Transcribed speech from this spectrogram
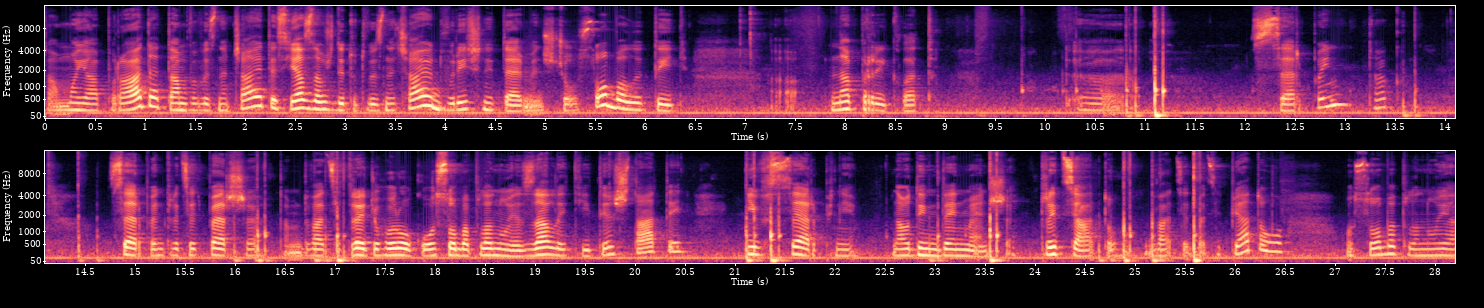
там, моя порада, там ви визначаєтесь. Я завжди тут визначаю дворічний термін, що особа летить, е, наприклад, е, серпень, так? Серпень 31 там, 23 року особа планує залетіти в Штати, і в серпні на один день менше, 30 2025 особа планує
